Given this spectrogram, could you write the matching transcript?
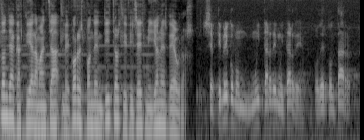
donde a Castilla-La Mancha le corresponden dichos 16 millones de euros. Septiembre como muy tarde, muy tarde, poder contar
